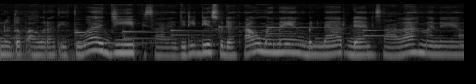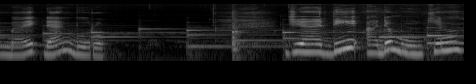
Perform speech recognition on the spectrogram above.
menutup aurat itu wajib, misalnya. Jadi dia sudah tahu mana yang benar dan salah, mana yang baik dan buruk. Jadi ada mungkin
